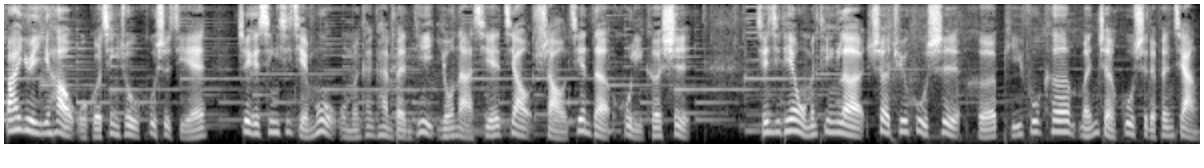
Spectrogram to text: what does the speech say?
八月一号，我国庆祝护士节。这个星期节目，我们看看本地有哪些较少见的护理科室。前几天我们听了社区护士和皮肤科门诊护士的分享。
